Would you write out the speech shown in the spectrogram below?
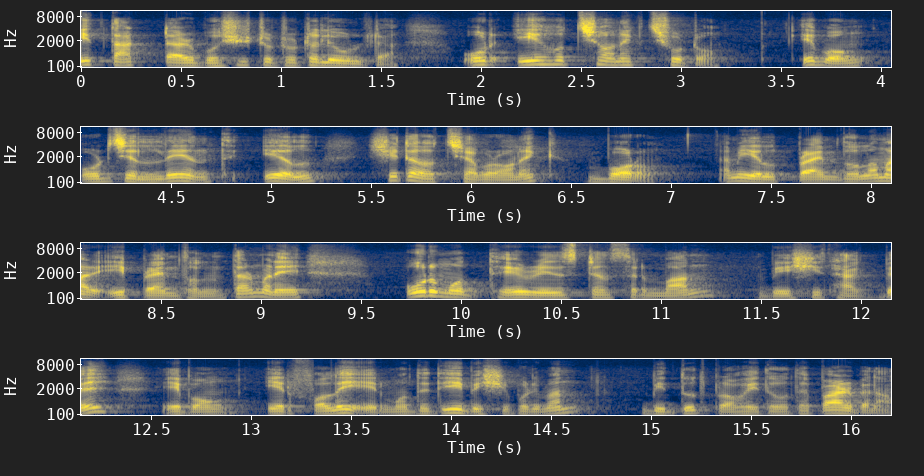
এই তারটার বৈশিষ্ট্য টোটালি উল্টা। ওর এ হচ্ছে অনেক ছোট এবং ওর যে লেন্থ এল সেটা হচ্ছে আবার অনেক বড়। আমি এল প্রাইম ধরলাম আর এ প্রাইম ধরলাম। তার মানে ওর মধ্যে রেজিস্ট্যান্সের মান বেশি থাকবে এবং এর ফলে এর মধ্যে দিয়ে বেশি পরিমাণ বিদ্যুৎ প্রবাহিত হতে পারবে না।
